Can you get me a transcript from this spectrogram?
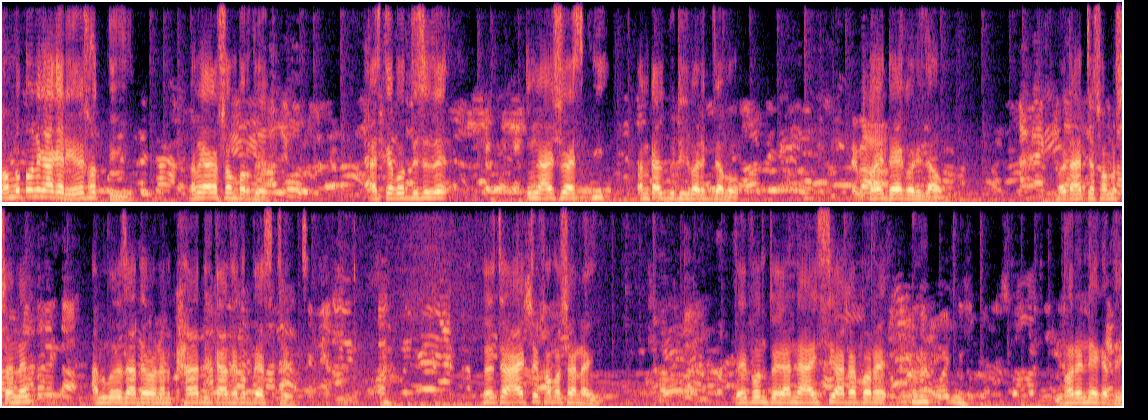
সম্পর্ক অনেক আগের এটা সত্যি। অনেক আগের সম্পর্ক। আজকে বলতেছে যে তুমি আইসো আজকে আমি কাল ব্রিটিশ বাড়িতে যাব। ভাই দেখা করে যাও। বলতে আচ্ছা সমস্যা নেই। আমি বলে যেতে পারেন আমি খারাপ দিন কাজে খুব ব্যস্ত। বলছে আইসে সমস্যা নাই। এই তো আমি আইসি আটার পরে ঘরে নিয়ে গেছে।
